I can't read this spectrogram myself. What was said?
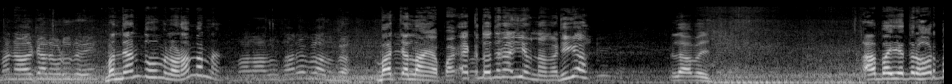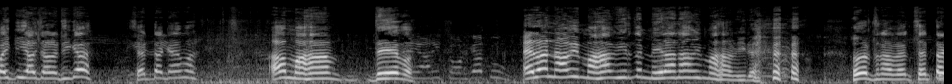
ਮੈਂ ਨਾਲ ਚੱਲ ਵੜੂ ਤੇਰੇ। ਬੰਦਿਆਂ ਨੂੰ ਤੂੰ ਮਿਲਾਉਣਾ ਮਰਨਾ ਮਾਲਾ ਨੂੰ ਸਾਰੇ ਬੁਲਾ ਦੂੰਗਾ। ਬਸ ਚੱਲਾਂ ਆਪਾਂ। ਇੱਕ ਦੋ ਦਿਨਾਂ ਹੀ ਆਉਣਾ ਮੈਂ ਠੀਕ ਆ? ਲੈ ਬਈ। ਆ ਬਾਈ ਇੱਧਰ ਹੋਰ ਬਾਈ ਕੀ ਹਾਲ ਚਾਲ ਠੀਕ ਆ? ਸੈੱਟ ਆ ਕਹਿਮਾ ਆ? ਗਿਆ ਤੂੰ? ਇਹਦਾ ਨਾਮ ਵੀ ਮਹਾਵੀਰ ਤੇ ਮੇਰਾ ਨਾਮ ਵੀ ਮਹਾਵੀਰ ਹੈ ਹੋਰ ਸੁਣਾ ਸੈੱਟ ਆ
